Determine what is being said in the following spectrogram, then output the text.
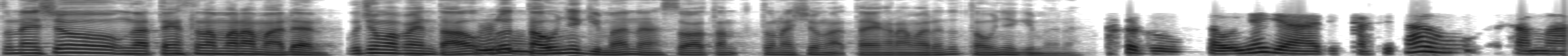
Tonight Show nggak tayang selama Ramadan. Gue cuma pengen tahu, lo Mm-mm. taunya gimana soal Ton- Tonight Show nggak tayang Ramadan tuh taunya gimana? Aduh, taunya ya dikasih tahu sama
